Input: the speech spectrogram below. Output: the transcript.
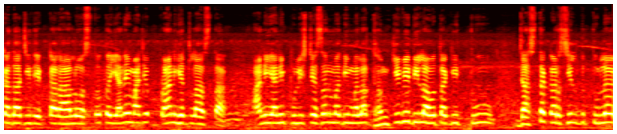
कदाचित एकटा राहिलो असतो तर याने माझे प्राण घेतला असता. आणि याने पोलीस स्टेशनमध्ये मला धमकी बी दिला होता की तू जास्त करशील तर तुला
